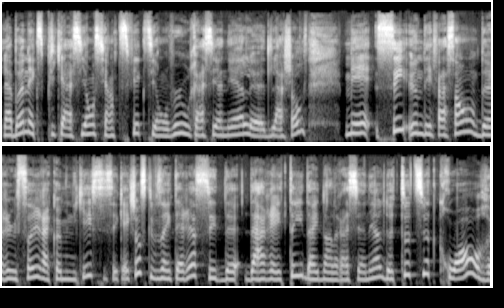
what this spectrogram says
la bonne explication scientifique, si on veut, ou rationnelle euh, de la chose. Mais c'est une des façons de réussir à communiquer. Si c'est quelque chose qui vous intéresse, c'est d'arrêter d'être dans le rationnel, de tout de suite croire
